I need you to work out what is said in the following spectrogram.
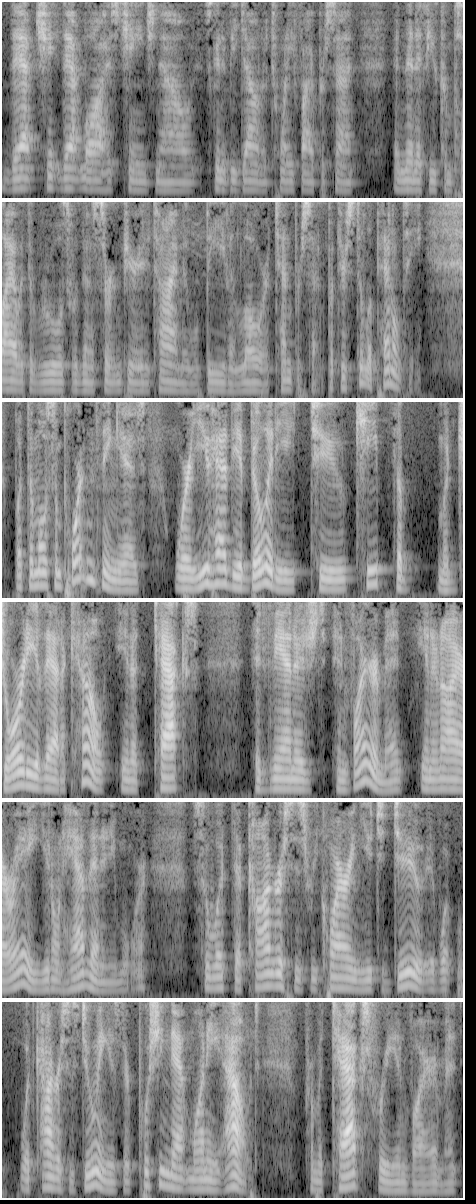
That cha- that law has changed now. It's going to be down to 25%, and then if you comply with the rules within a certain period of time, it will be even lower, 10%. But there's still a penalty. But the most important thing is where you had the ability to keep the majority of that account in a tax advantaged environment in an IRA, you don't have that anymore. So what the Congress is requiring you to do, what what Congress is doing is they're pushing that money out from a tax-free environment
